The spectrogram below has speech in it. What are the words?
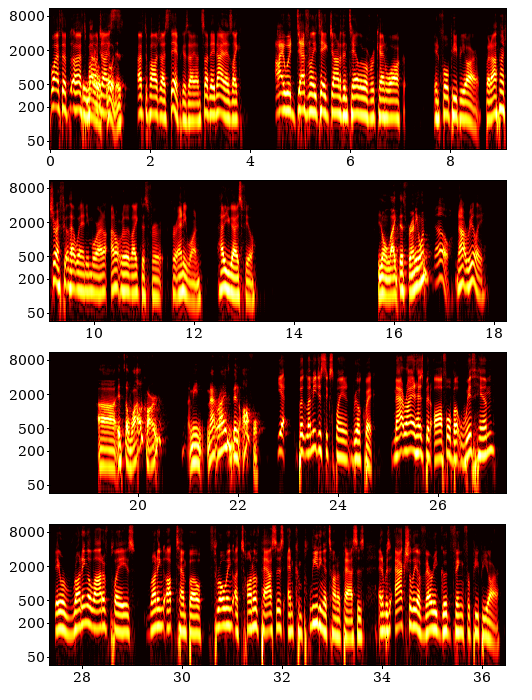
Well, I have to. I have to apologize. I have to apologize, Dave, because I, on Sunday night I was like, I would definitely take Jonathan Taylor over Ken Walker in full PPR. But I'm not sure I feel that way anymore. I don't, I don't really like this for for anyone. How do you guys feel? You don't like this for anyone? No, not really. Uh, it's a wild card. I mean, Matt Ryan's been awful. Yeah, but let me just explain real quick. Matt Ryan has been awful, but with him, they were running a lot of plays, running up tempo, throwing a ton of passes, and completing a ton of passes. And it was actually a very good thing for PPR.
